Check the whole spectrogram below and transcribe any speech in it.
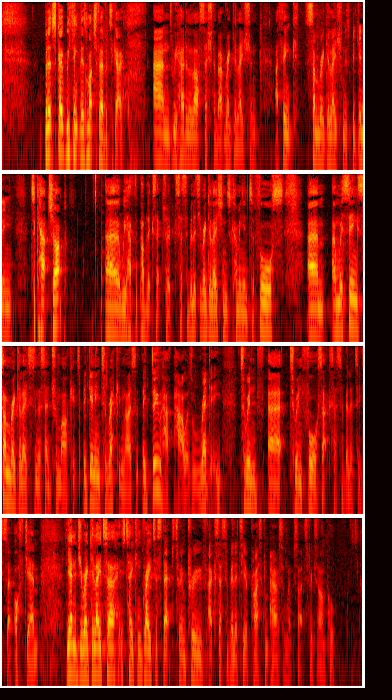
But at Scope, we think there's much further to go. And we heard in the last session about regulation. I think some regulation is beginning to catch up. Uh, we have the public sector accessibility regulations coming into force, um, and we're seeing some regulators in the central markets beginning to recognise that they do have powers already to, in, uh, to enforce accessibility. So, Ofgem, the energy regulator, is taking greater steps to improve accessibility of price comparison websites, for example.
